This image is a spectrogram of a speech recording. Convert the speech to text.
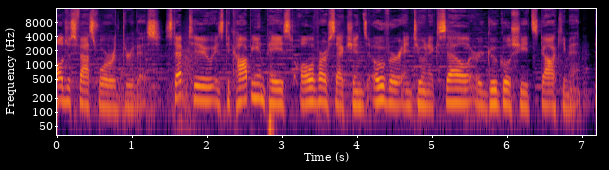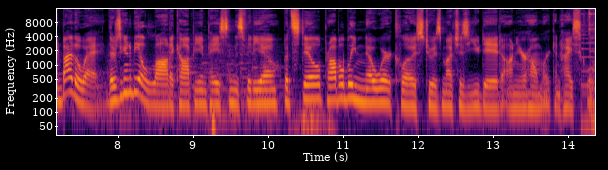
I'll just fast forward through this. Step two is to copy and paste all of our sections over into an Excel or Google Sheets document. And by the way, there's gonna be a lot of copy and paste in this video, but still probably nowhere close to as much as you did on your homework in high school.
